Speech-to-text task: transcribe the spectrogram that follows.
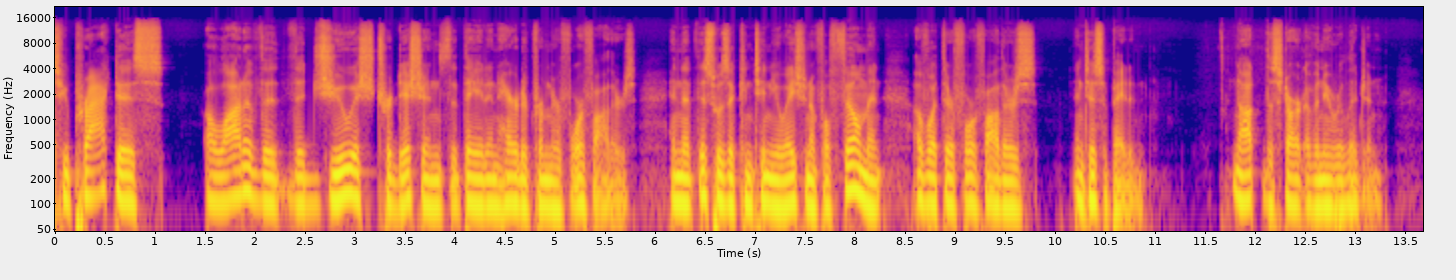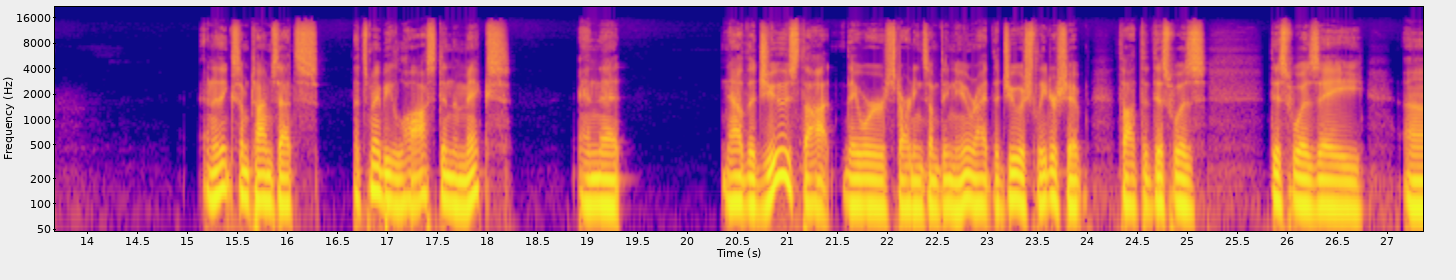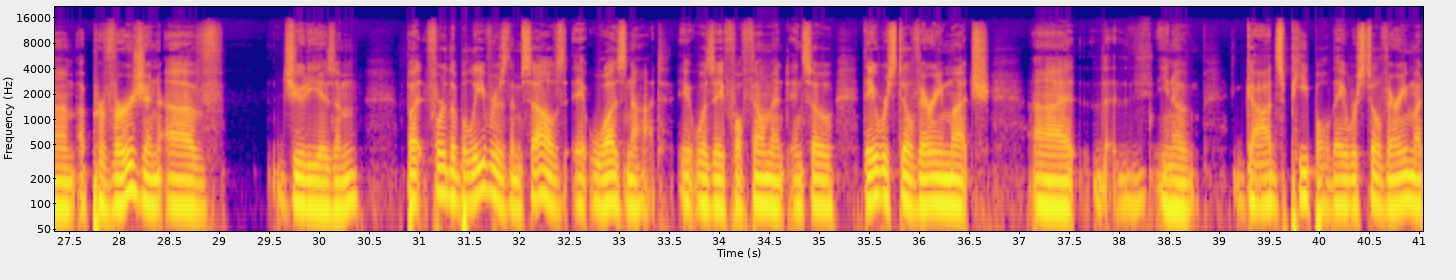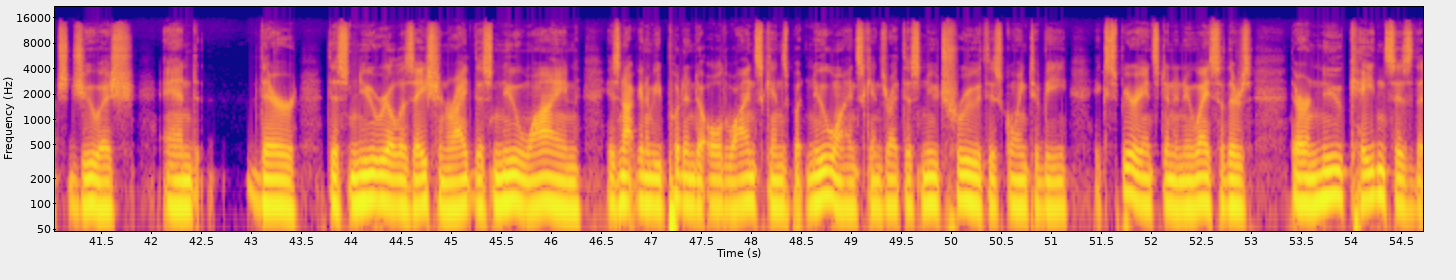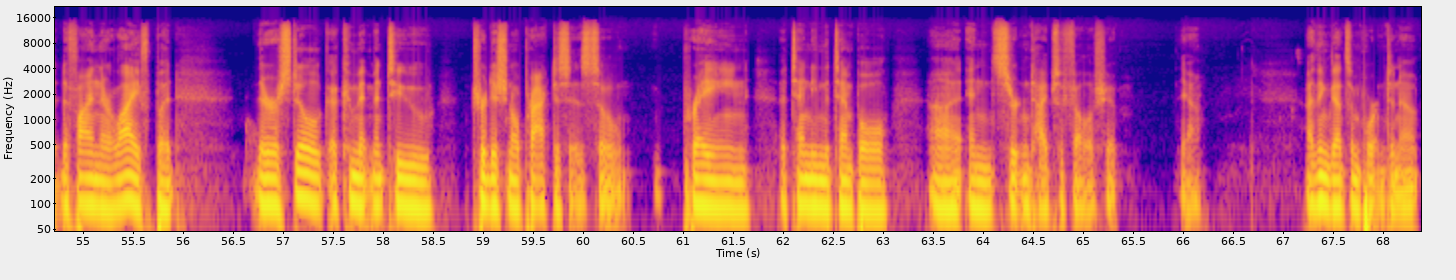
to practice a lot of the the Jewish traditions that they had inherited from their forefathers, and that this was a continuation, a fulfillment of what their forefathers anticipated, not the start of a new religion. And I think sometimes that's that's maybe lost in the mix, and that now the Jews thought they were starting something new, right? The Jewish leadership thought that this was this was a um, a perversion of Judaism, but for the believers themselves, it was not. It was a fulfillment, and so they were still very much, uh, you know, God's people. They were still very much Jewish, and their this new realization, right? This new wine is not going to be put into old wineskins, but new wineskins, right? This new truth is going to be experienced in a new way. So there's there are new cadences that define their life, but there are still a commitment to traditional practices. So praying, attending the temple, uh, and certain types of fellowship. Yeah, I think that's important to note.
